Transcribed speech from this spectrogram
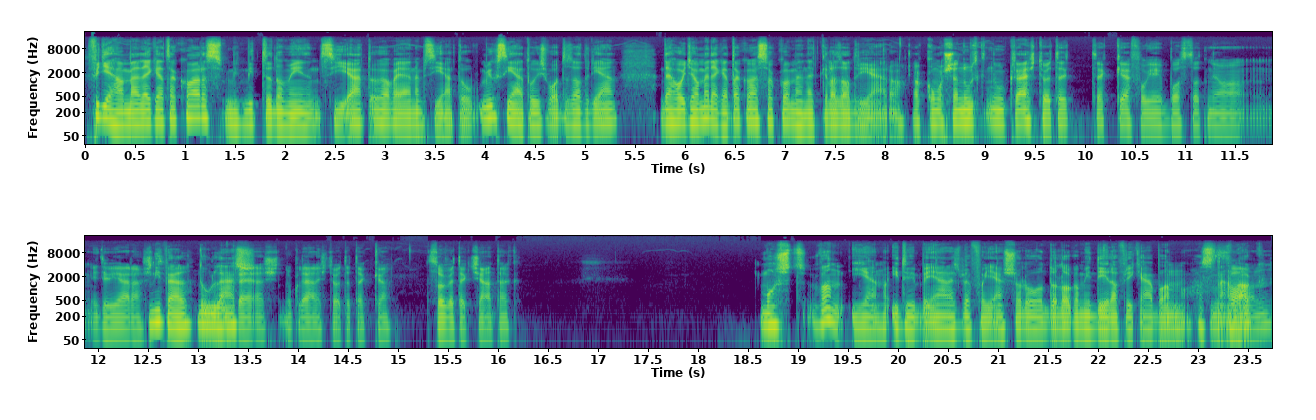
figyelj, ha meleget akarsz, mit, mit tudom én, Szijjártó, vagy nem Szijjártó, mondjuk Szijjártó is volt az Adrián, de hogyha meleget akarsz, akkor menned kell az Adriára. Akkor most a nuk- nukleáris töltetekkel fogják basztatni a időjárást. Mivel? Nullás? Nukleáris, nukleáris töltetekkel. Szovjetek csinálták. Most van ilyen időbejárás befolyásoló dolog, amit Dél-Afrikában használnak, Van,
